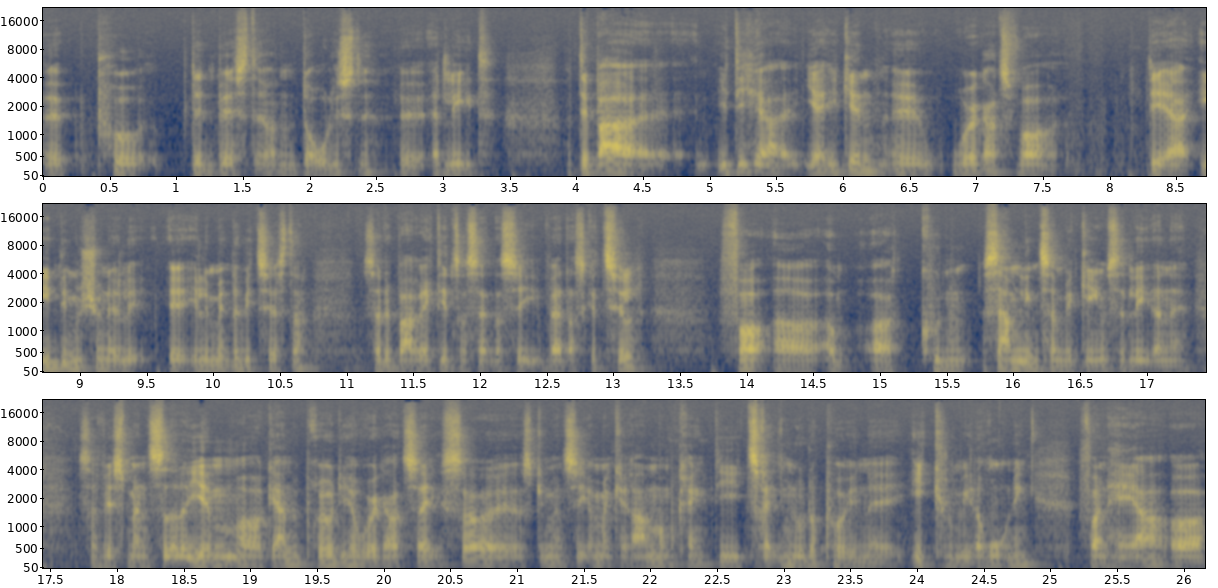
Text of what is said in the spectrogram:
øh, på den bedste og den dårligste øh, atlet. Og det er bare øh, i de her, ja igen, øh, workouts, hvor det er endimensionelle øh, elementer, vi tester, så er det bare rigtig interessant at se, hvad der skal til for at, at, at kunne sammenligne sig med gamesatleterne. Så hvis man sidder derhjemme og gerne vil prøve de her workouts af, så øh, skal man se, om man kan ramme omkring de 3 minutter på en øh, 1 km roning for en herre, og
